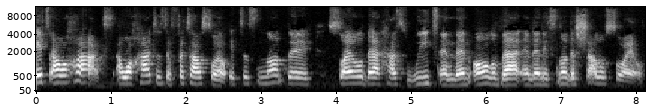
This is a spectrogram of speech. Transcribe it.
it's our hearts. Our heart is the fertile soil. It is not the soil that has weeds and then all of that and then it's not the shallow soil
